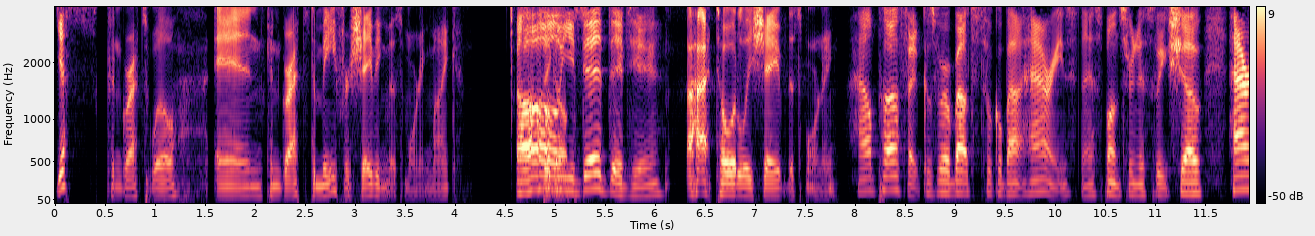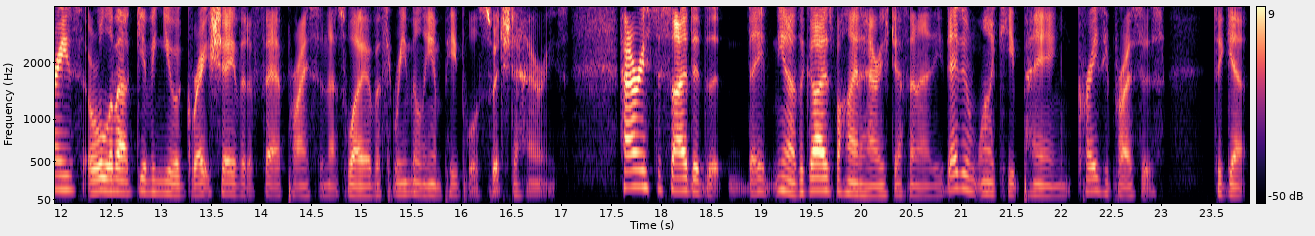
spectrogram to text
Yes, congrats, Will. And congrats to me for shaving this morning, Myke. Oh, you did, did you? I totally shaved this morning. How perfect, because we're about to talk about Harry's. They're sponsoring this week's show. Harry's are all about giving you a great shave at a fair price, and that's why over 3 million people switched to Harry's. Harry's decided that they, you know, the guys behind Harry's, Jeff and Andy, they didn't want to keep paying crazy prices to get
